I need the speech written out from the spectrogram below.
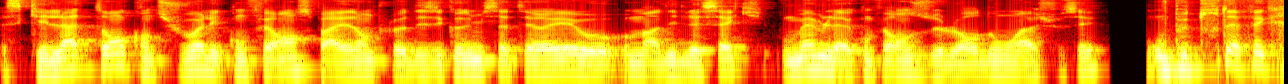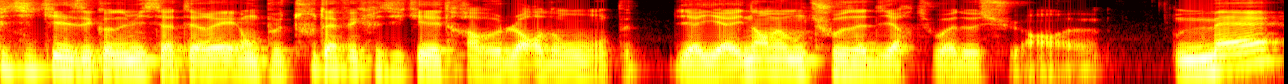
Ce qui est latent quand tu vois les conférences par exemple des économistes atterrés au, au mardi de l'ESSEC ou même la conférence de Lordon à HEC, on peut tout à fait critiquer les économistes atterrés, on peut tout à fait critiquer les travaux de Lordon, il y y a, énormément de choses à dire tu vois dessus. Hein. Mais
